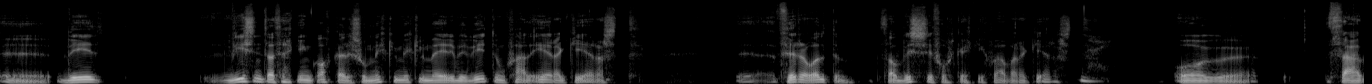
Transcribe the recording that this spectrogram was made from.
Uh, við vísindaþekking okkar er svo miklu miklu meiri. Við vitum hvað er að gerast uh, fyrr á öldum. Þá vissi fólk ekki hvað var að gerast. Nei. og uh, það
